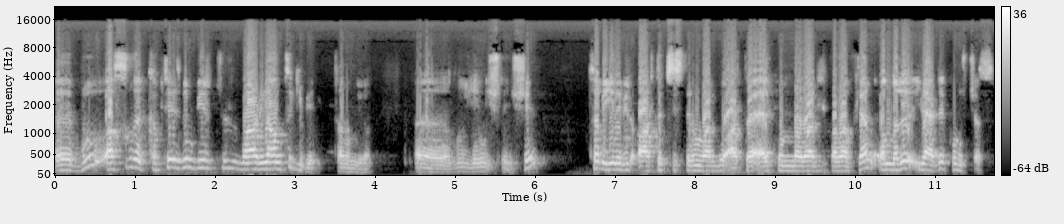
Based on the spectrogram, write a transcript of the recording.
E, bu aslında kapitalizmin bir tür varyantı gibi tanımlıyor e, bu yeni işleyişi. Tabii yine bir artık sistemi var, bu artı el konuma var falan filan. Onları ileride konuşacağız.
